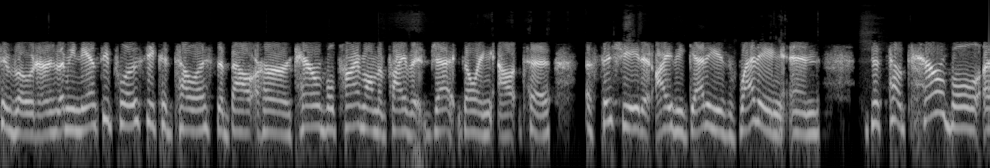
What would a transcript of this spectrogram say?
to voters. I mean, Nancy Pelosi could tell us about her terrible time on the private jet going out to officiate at Ivy Getty's wedding and just how terrible uh,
